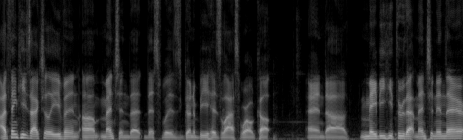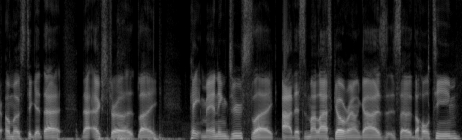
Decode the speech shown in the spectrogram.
I think he's actually even um, mentioned that this was to be his last World Cup, and uh, maybe he threw that mention in there almost to get that that extra like Peyton Manning juice. Like, ah, this is my last go around, guys. So the whole team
